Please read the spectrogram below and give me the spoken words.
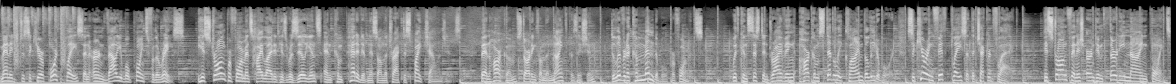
managed to secure fourth place and earn valuable points for the race. His strong performance highlighted his resilience and competitiveness on the track despite challenges. Ben Harcum, starting from the ninth position, delivered a commendable performance. With consistent driving, Harcum steadily climbed the leaderboard, securing fifth place at the checkered flag. His strong finish earned him 39 points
